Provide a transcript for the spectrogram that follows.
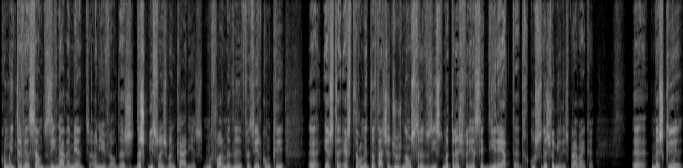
com uma intervenção designadamente ao nível das, das comissões bancárias, uma forma de fazer com que este, este aumento da taxa de juros não se traduzisse numa transferência direta de recursos das famílias para a banca, uh, mas que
